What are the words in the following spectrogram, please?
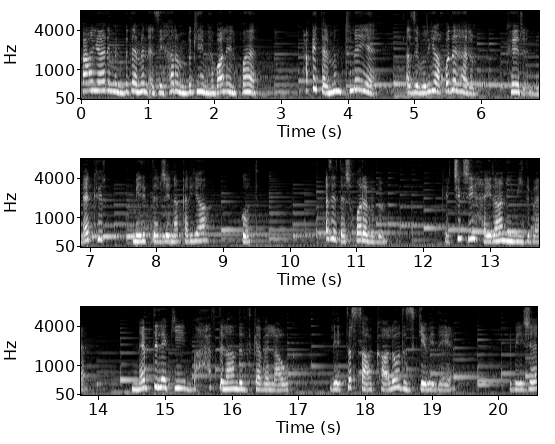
کا عیارێ من بدە من ئەزێ هەرم بگەهێم هەبالێن خوێ حەقی تەر من تونەیە ئەزێ بریە خۆ دەهرم. کر نەکرد میرک دەبژێ نەقەریا گوت. تەشخۆرە ببم. کە چکژی حەیرانی وی دبە نەبدلێکی بە هەفت دلان دل دکە بە لاوک لێتر سا کالۆ دزکێ وێ دەیە دبێژە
